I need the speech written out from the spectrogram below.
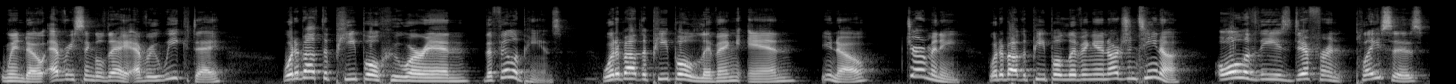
window every single day, every weekday, what about the people who are in the Philippines? What about the people living in, you know, Germany? What about the people living in Argentina? All of these different places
